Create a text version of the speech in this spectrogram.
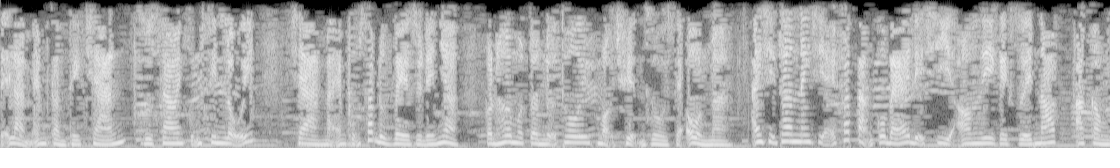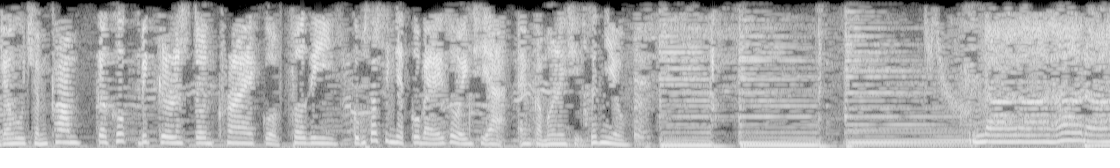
sẽ làm em cảm thấy chán. Dù sao anh cũng xin lỗi. Chà mà em cũng sắp được về rồi đấy nhỉ. Còn hơn một tuần nữa thôi, mọi chuyện rồi sẽ ổn mà. Anh chị thân, anh chị hãy phát tặng cô bé địa chỉ only gạch dưới not a yahoo.com. Ca khúc Big Girls Don't Cry của Fergie cũng sắp sinh nhật cô bé rồi anh chị ạ. Em cảm ơn anh chị rất nhiều. Da da da da.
